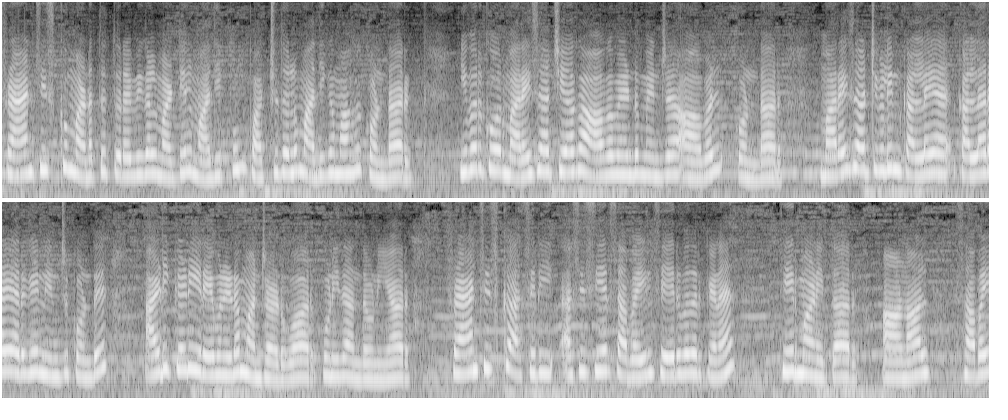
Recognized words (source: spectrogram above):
பிரான்சிஸ்கு மடத்து துறவிகள் மட்டில் மதிப்பும் பற்றுதலும் அதிகமாக கொண்டார். இவருக்கு ஒரு மறைசாட்சியாக ஆக வேண்டும் என்ற ஆவல் கொண்டார். மறைசாட்சிகளின் கல்லைய கல்லறை அருகே நின்று கொண்டு அடிக்கடி இறைவனிடம் மன்றாடுவார் புனித அந்தோணியார் பிரான்சிஸ்கு அசிரி அசிசியர் சபையில் சேருவதற்கென தீர்மானித்தார். ஆனால் சபை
